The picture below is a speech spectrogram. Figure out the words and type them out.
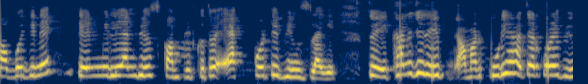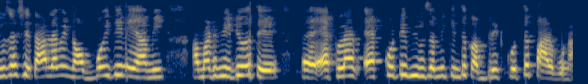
নব্বই দিনে টেন মিলিয়ন ভিউজ কমপ্লিট হবে এক কোটি ভিউজ লাগে। তো এখানে যদি আমার কুড়ি হাজার করে ভিউজ আসে, তাহলে আমি নব্বই দিনে আমি আমার ভিডিওতে এক লাখ, এক কোটি ভিউজ আমি কিন্তু কমপ্লিট করতে পারব না।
